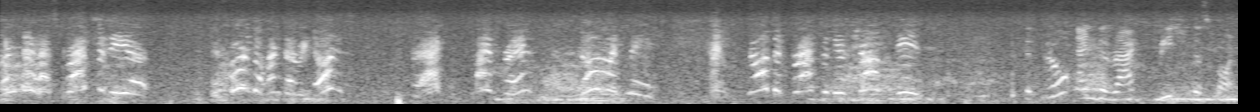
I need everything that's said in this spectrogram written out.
hunter has trapped the deer. Before the hunter returns, Rat, my friend, come with me and gnaw the trap with your sharp teeth. The crow and the rat reached the spot.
